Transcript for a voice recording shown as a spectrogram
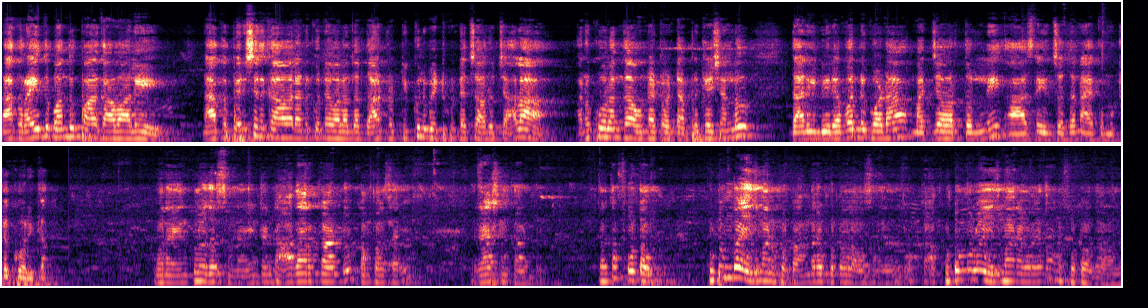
నాకు రైతు బంధు కావాలి. నాకు పెన్షన్ కావాలనుకునే వాళ్ళందరూ దాంట్లో టిక్కులు పెట్టుకుంటే చాలు చాలా అనుకూలంగా ఉన్నటువంటి అప్లికేషన్లు. దానికి మీరు ఎవరిని కూడా మధ్యవర్తుల్ని ఆశ్రయించొద్దని నా యొక్క ముఖ్య కోరిక. మన ఎన్క్లోజర్స్ ఉన్నాయి. ఏంటంటే Aadhaar card compulsory ration card. తర్వాత ఫోటో. కుటుంబ యజమాని ఫోటో. అందరి ఫోటోలు అవసరం లేదు. ఆ కుటుంబంలో యజమాని ఎవరైతే ఆయన ఫోటో కావాలి.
